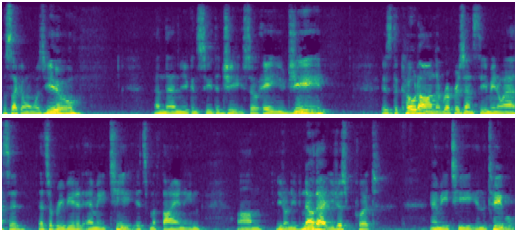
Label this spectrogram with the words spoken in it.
The second one was U, and then you can see the G. So AUG is the codon that represents the amino acid that's abbreviated MET. It's methionine. Um, you don't need to know that, you just put MET in the table.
